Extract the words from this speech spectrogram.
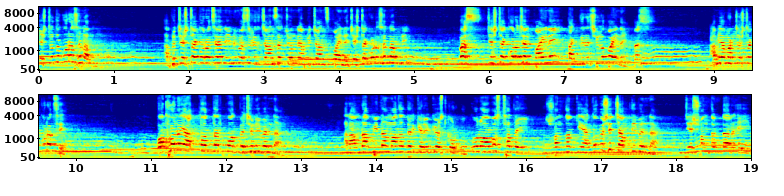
চেষ্টা তো করেছেন আপনি। আপনি চেষ্টা করেছেন ইউনিভার্সিটিতে চান্সের জন্য আপনি চান্স পাই নাই। চেষ্টা করেছেন আপনি? বাস চেষ্টা করেছেন, পাই নাই, তাকদিরে ছিল, পাই নাই বাস আমি আমার চেষ্টা করেছি। কখনোই আত্মহত্যার পথ বেছে নেবেন না। আর আমরা পিতা মাতাদেরকে রিকোয়েস্ট করব, কোনো অবস্থাতেই সন্তানকে এত বেশি চাপ দিবেন না যে সন্তানটার এই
